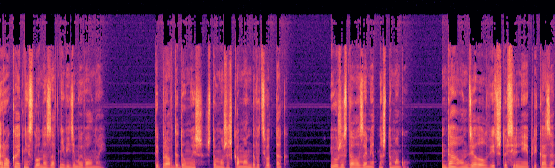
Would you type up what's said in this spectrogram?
Рока отнесло назад невидимой волной. «Ты правда думаешь, что можешь командовать вот так?» И уже стало заметно, что могу. Да, он делал вид, что сильнее приказа,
